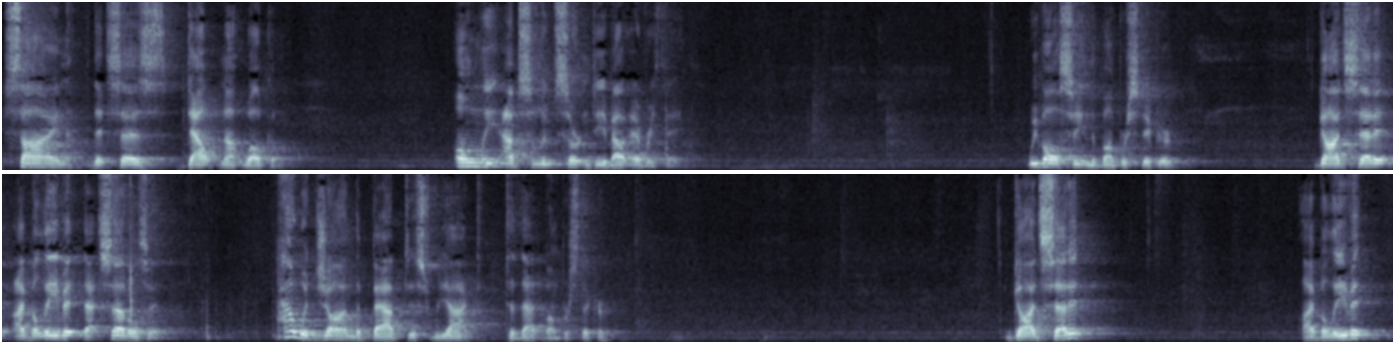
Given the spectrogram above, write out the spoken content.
sign that says, doubt not welcome? Only absolute certainty about everything. We've all seen the bumper sticker. God said it, I believe it, that settles it. How would John the Baptist react to that bumper sticker? God said it, I believe it.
